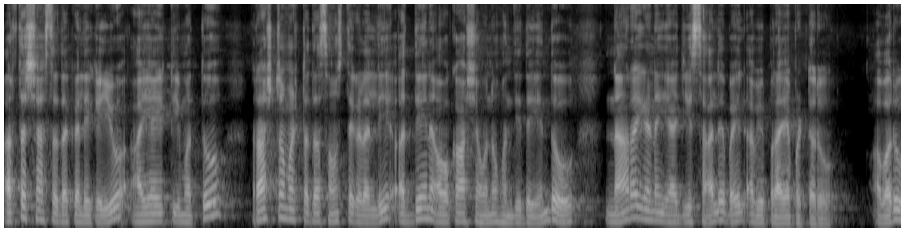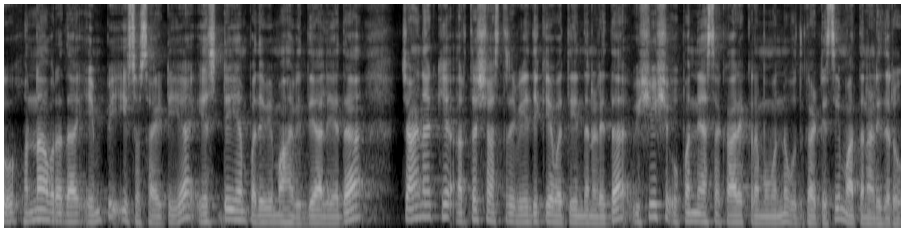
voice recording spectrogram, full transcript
ಅರ್ಥಶಾಸ್ತ್ರದ ಕಲಿಕೆಯು ಐಐಟಿ ಮತ್ತು ರಾಷ್ಟ್ರಮಟ್ಟದ ಸಂಸ್ಥೆಗಳಲ್ಲಿ ಅಧ್ಯಯನ ಅವಕಾಶವನ್ನು ಹೊಂದಿದೆ ಎಂದು ನಾರಾಯಣಯಾಜಿ ಸಾಲೆಬೈಲ್ ಅಭಿಪ್ರಾಯಪಟ್ಟರು. ಅವರು ಹೊನ್ನಾವರದ ಎಂಪಿಇ ಸೊಸೈಟಿಯ ಎಸ್ಡಿಎಂ ಪದವಿ ಮಹಾವಿದ್ಯಾಲಯದ ಚಾಣಕ್ಯ ಅರ್ಥಶಾಸ್ತ್ರ ವೇದಿಕೆ ವತಿಯಿಂದ ನಡೆದ ವಿಶೇಷ ಉಪನ್ಯಾಸ ಕಾರ್ಯಕ್ರಮವನ್ನು ಉದ್ಘಾಟಿಸಿ ಮಾತನಾಡಿದರು.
